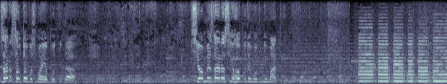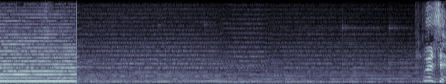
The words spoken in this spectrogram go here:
От зараз автобус має бути, да. Все, ми зараз його будемо внімати. Прости,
